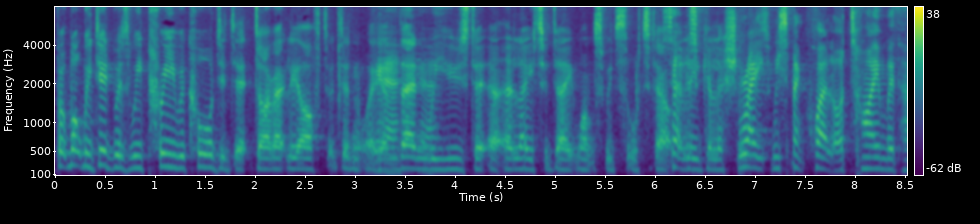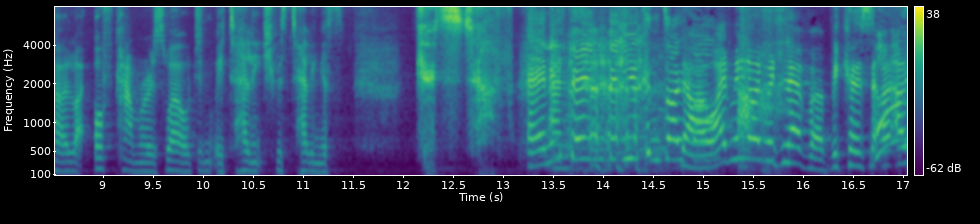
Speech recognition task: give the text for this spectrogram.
but what we did was we pre-recorded it directly after, didn't we? Yeah, and then yeah. we used it at a later date once we'd sorted out so the legal issues. Great. We spent quite a lot of time with her, like off camera as well, didn't we? Telling she was telling us good stuff. Anything and, that you can divulge? No, I mean I would never because I, I,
